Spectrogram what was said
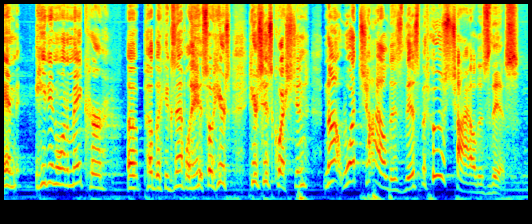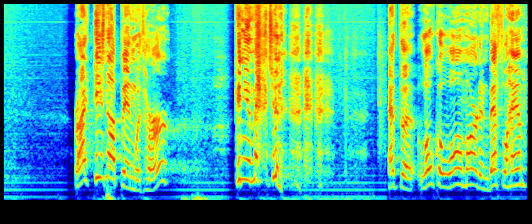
And he didn't want to make her a public example. So here's, here's his question not what child is this, but whose child is this? Right? He's not been with her. Can you imagine at the local Walmart in Bethlehem?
